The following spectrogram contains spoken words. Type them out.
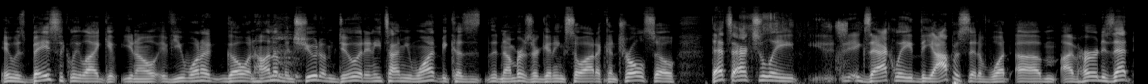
it was basically like, if, you know, if you want to go and hunt them and shoot them, do it anytime you want because the numbers are getting so out of control. So that's actually exactly the opposite of what um, I've heard. Is that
